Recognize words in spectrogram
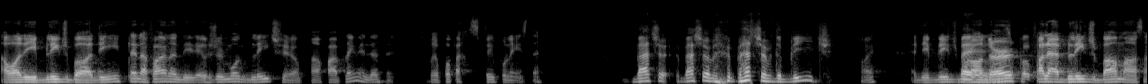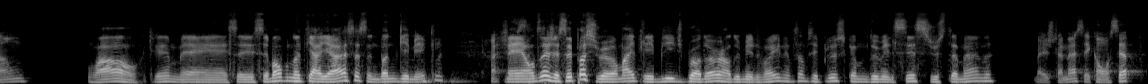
avoir des Bleach Body, plein d'affaires, des jeux de mots de Bleach, on pourrait en faire plein, mais là, pas participer pour l'instant. Batch, Batch of, Batch of the Bleach? Des Bleach Ben, Brothers, pas- faire la Bleach Bomb ensemble. Wow, crime. Mais c'est bon pour notre carrière, ça, c'est une bonne gimmick. là. Mais on dirait, je sais pas si je veux vraiment être les Bleach Brothers en 2020. là. Il me semble que c'est plus comme 2006, justement. là. Ben justement, c'est concept.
